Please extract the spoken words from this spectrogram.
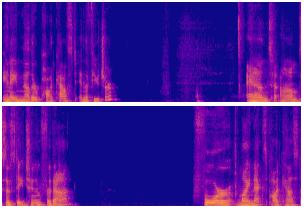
in another podcast in the future. And um, so stay tuned for that. For my next podcast,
